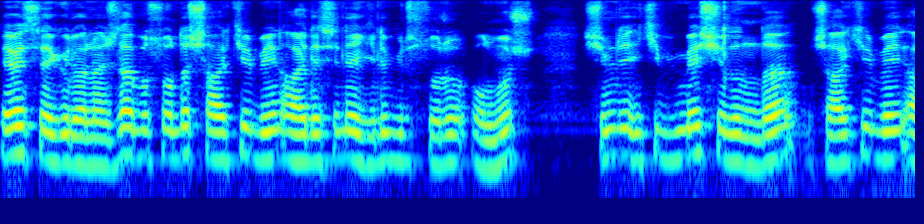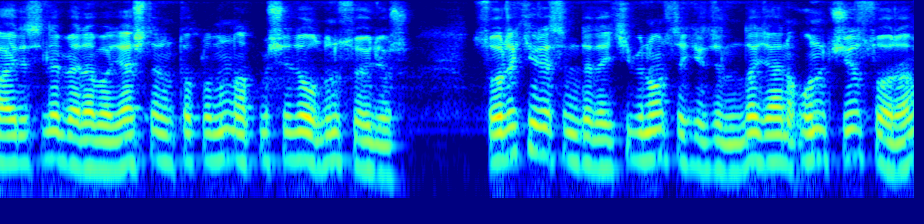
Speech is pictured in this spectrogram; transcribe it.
Evet sevgili öğrenciler bu soruda Şakir Bey'in ailesiyle ilgili bir soru olmuş. Şimdi 2005 yılında Şakir Bey ailesiyle beraber yaşlarının toplamının 67 olduğunu söylüyor. Sonraki resimde de 2018 yılında yani 13 yıl sonra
